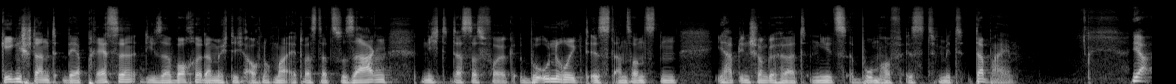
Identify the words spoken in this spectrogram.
Gegenstand der Presse dieser Woche. Da möchte ich auch noch mal etwas dazu sagen. Nicht, dass das Volk beunruhigt ist. Ansonsten, ihr habt ihn schon gehört, Nils Bohmhoff ist mit dabei. Ja,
